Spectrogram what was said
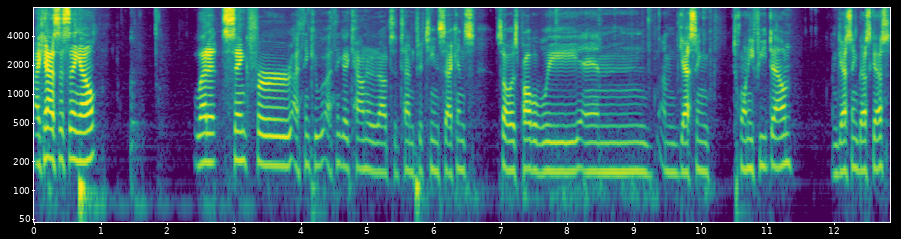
I cast this thing out, let it sink for I think it, I think I counted it out to 10, 15 seconds. So it was probably in I'm guessing 20 feet down. I'm guessing best guess.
